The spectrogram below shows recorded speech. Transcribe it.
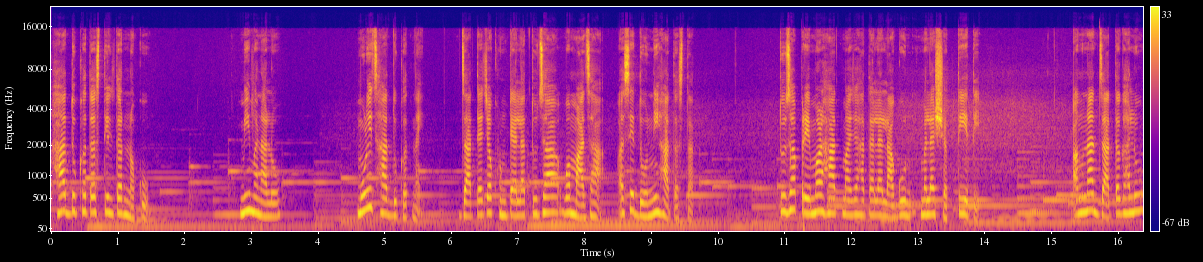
हात दुखत असतील तर नको. मी म्हणालो मुळीच हात दुखत नाही. जात्याच्या खुंट्याला तुझा व माझा असे दोन्ही हात असतात. तुझा प्रेमळ हात माझ्या हाताला लागून मला शक्ती येते. अंगणात जातं घालू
